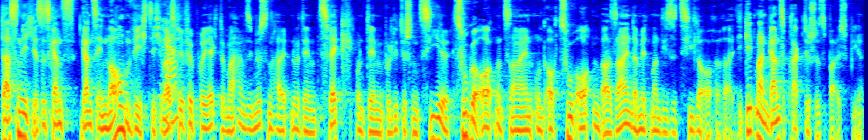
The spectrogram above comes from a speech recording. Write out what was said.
Das nicht. Es ist ganz, ganz enorm wichtig, ja. was wir für Projekte machen. Sie müssen halt nur dem Zweck und dem politischen Ziel zugeordnet sein und auch zuordnenbar sein, damit man diese Ziele auch erreicht. Ich gebe mal ein ganz praktisches Beispiel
